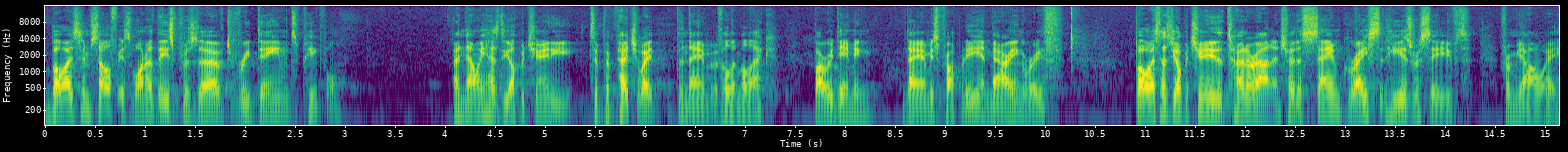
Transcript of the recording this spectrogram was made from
Boaz himself is one of these preserved, redeemed people. And now he has the opportunity to perpetuate the name of Elimelech by redeeming Naomi's property and marrying Ruth. Boaz has the opportunity to turn around and show the same grace that he has received from Yahweh.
